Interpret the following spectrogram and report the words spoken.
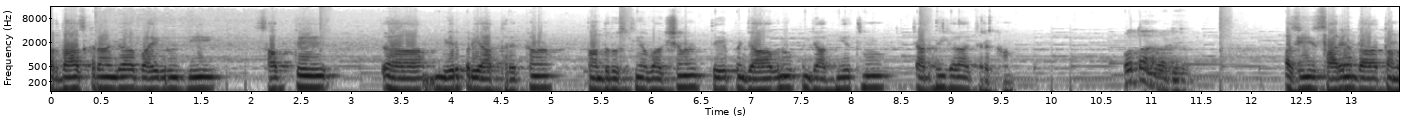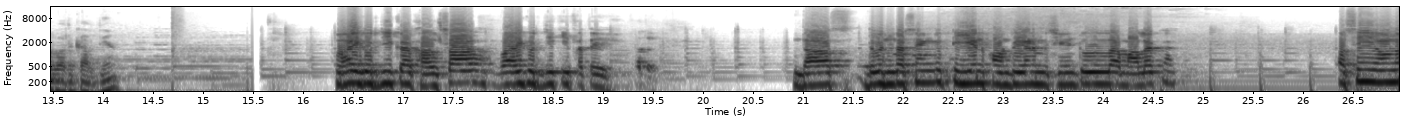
ਅਰਦਾਸ ਕਰਾਂਗਾ ਵਾਹਿਗੁਰੂ ਜੀ ਸਭ ਤੇ ਮਿਹਰ ਭਰੀ ਹੱਥ ਰੱਖਣ ਤੰਦਰੁਸਤੀਆਂ ਬਖਸ਼ਣ ਤੇ ਪੰਜਾਬ ਨੂੰ ਪੰਜਾਬੀਅਤ ਨੂੰ ਚੜ੍ਹਦੀ ਕਲਾ 'ਚ ਰੱਖਣ। ਬਹੁਤ ਧੰਨਵਾਦ ਜੀ। ਅਸੀਂ ਸਾਰਿਆਂ ਦਾ ਧੰਨਵਾਦ ਕਰਦੇ ਹਾਂ। ਵਾਹਿਗੁਰੂ ਜੀ ਕਾ ਖਾਲਸਾ ਵਾਹਿਗੁਰੂ ਜੀ ਕੀ ਫਤਿਹ। ਫਤਿਹ। ਦਾਸ Davinder Singh TN foundry and machine tool ਦਾ ਮਾਲਕ। ਅਸੀਂ ਹੁਣ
